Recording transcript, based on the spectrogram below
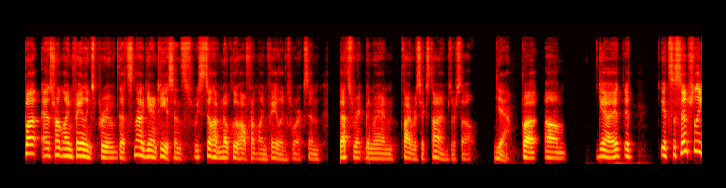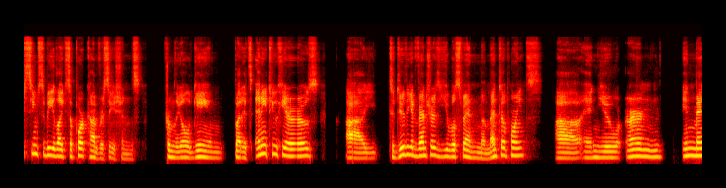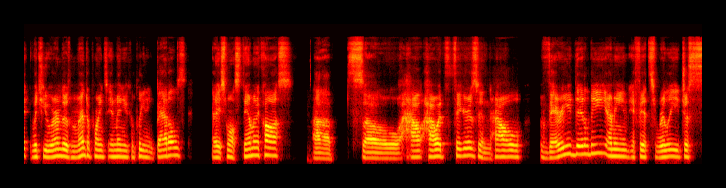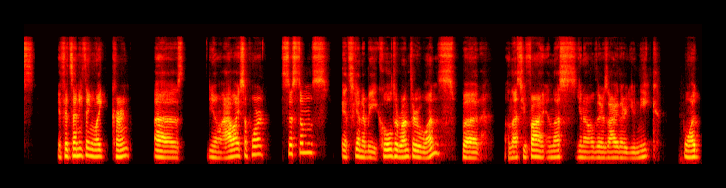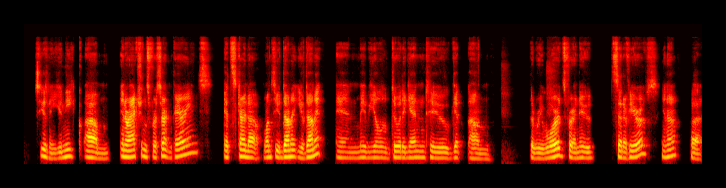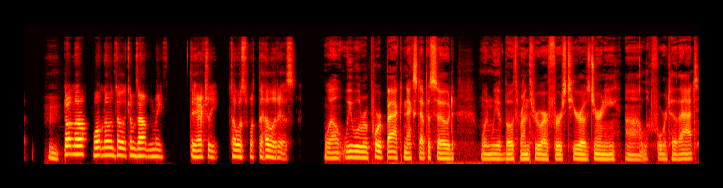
But as Frontline Phalanx proved, that's not a guarantee since we still have no clue how Frontline Phalanx works, and that's been ran five or six times or so. Yeah. But um, yeah, it it it's essentially seems to be like support conversations from the old game, but it's any two heroes. Uh, to do the adventures, you will spend memento points, uh, and you earn in which you earn those memento points in menu completing battles at a small stamina cost. Uh, so how how it figures and how varied it'll be. I mean, if it's really just if it's anything like current uh you know ally support systems, it's gonna be cool to run through once, but unless you find unless you know there's either unique what excuse me unique um interactions for certain pairings it's kind of once you've done it you've done it and maybe you'll do it again to get um the rewards for a new set of heroes you know but Hmm. don't know won't know until it comes out and we they actually tell us what the hell it is Well, we will report back next episode when we have both run through our first hero's journey. Uh, look forward to that.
